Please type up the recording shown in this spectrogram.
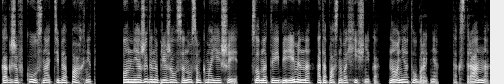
Как же вкусно от тебя пахнет. Он неожиданно прижался носом к моей шее, словно ты беременна от опасного хищника, но не от оборотня. Так странно.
